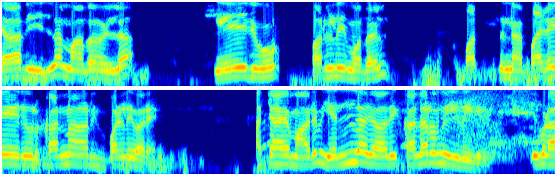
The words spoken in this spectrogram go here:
ജാതിയില്ല മതമില്ല. ഏരൂർ പള്ളി മുതൽ പിന്നെ പഴയരൂർ കണ്ണാടി പള്ളി വരെ അച്ചായന്മാരും എല്ലാ ജാതി കലർന്ന് ജീവിക്കുന്നു. ഇവിടെ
